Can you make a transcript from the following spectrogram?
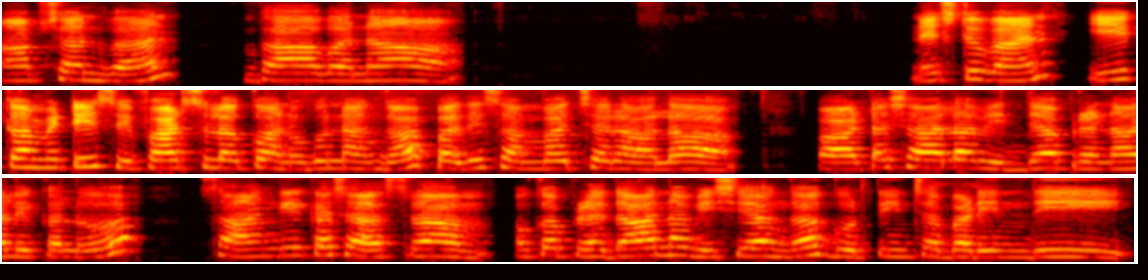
ఆప్షన్ వన్ భావన. నెక్స్ట్ వన్ ఈ కమిటీ సిఫార్సులకు అనుగుణంగా పది సంవత్సరాల పాఠశాల విద్యా ప్రణాళికలో సాంఘిక శాస్త్రం ఒక ప్రధాన విషయంగా గుర్తించబడింది.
